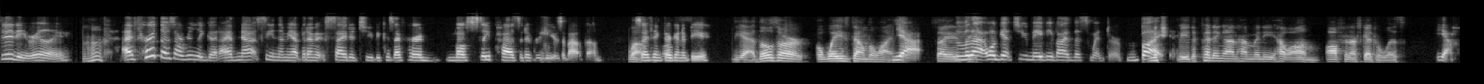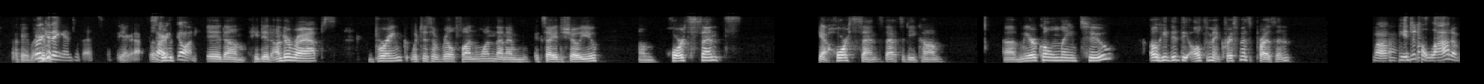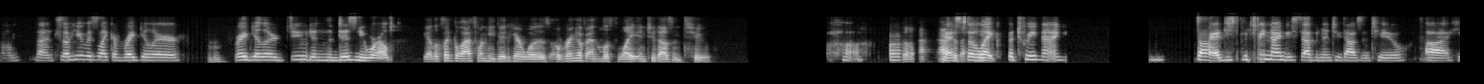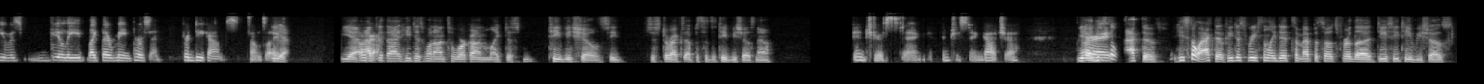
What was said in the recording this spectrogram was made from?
Did he really? hmm I've heard those are really good. I have not seen them yet, but I'm excited to because I've heard mostly positive reviews about them. Well, so I think they're going to be Yeah, those are a ways down the line. yeah. So that we'll get to maybe by this winter. But maybe, depending on how many, how um often our schedule is. yeah, Okay, but we're getting into this. We'll figure Yeah. it out. So Sorry, go on. He did um he did Under Wraps, Brink, which is a real fun one that I'm excited to show you. Um, Horse Sense, yeah, Horse Sense. That's a DCOM. Uh, Miracle in Lane Two. Oh, he did the Ultimate Christmas Present. Well, he did a lot of them then. So he was like a regular Mhm. regular dude in the Disney world. Yeah, it looks like the last one he did here was A Ring of Endless Light in 2002. Huh. So Okay, that, so he- like between 90 Sorry, just between 97 and 2002, uh he was really like their main person for DCOMs, sounds like. yeah, yeah. Okay. After that, he just went on to work on like just TV shows. He just directs episodes of TV shows now. Interesting. Interesting. Gotcha. Yeah, All he's right. still active. He's still active. He just recently did some episodes for the DC TV shows.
